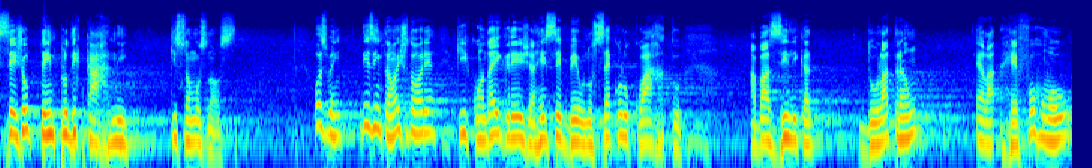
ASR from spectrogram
seja o templo de carne que somos nós. Pois bem, diz então a história que quando a igreja recebeu no século IV a Basílica do Latrão, ela reformou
